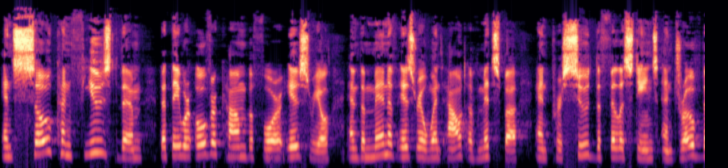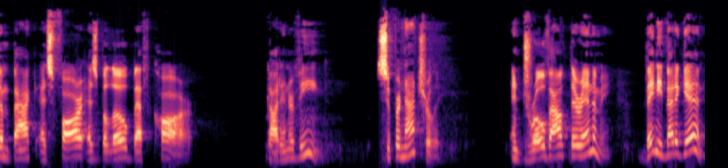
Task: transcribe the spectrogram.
and so confused them that they were overcome before Israel. And the men of Israel went out of Mizpah and pursued the Philistines and drove them back as far as below Beth Kar. God intervened supernaturally and drove out their enemy. They need that again.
